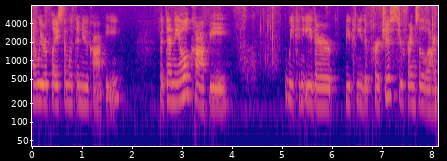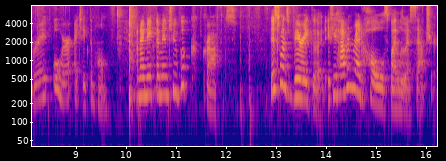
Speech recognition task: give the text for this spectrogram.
and we replace them with a new copy. But then the old copy, we can either, you can either purchase through Friends of the Library or I take them home and I make them into book crafts. This one's very good. If you haven't read Holes by Louis Sachar,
